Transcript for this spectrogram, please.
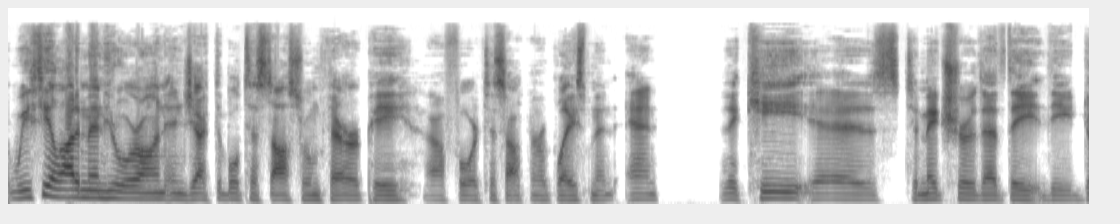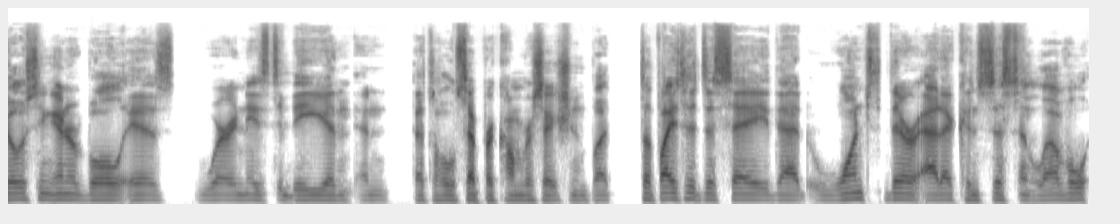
We see a lot of men who are on injectable testosterone therapy uh, for testosterone replacement. And the key is to make sure that the the dosing interval is where it needs to be. And, and that's a whole separate conversation. But suffice it to say that once they're at a consistent level,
